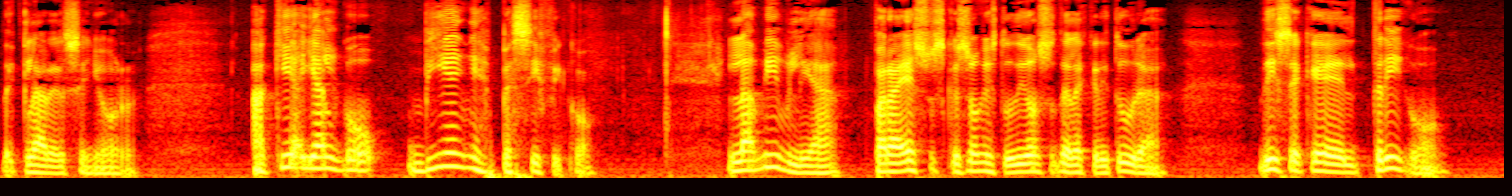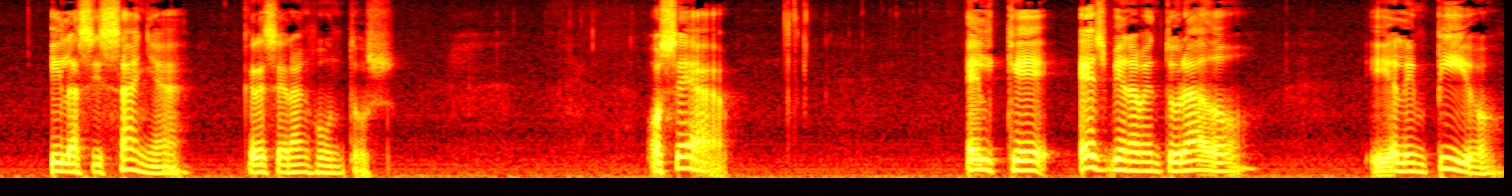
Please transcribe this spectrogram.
declara el Señor. Aquí hay algo bien específico. La Biblia, para esos que son estudiosos de la Escritura, dice que el trigo y la cizaña crecerán juntos. O sea, el que es bienaventurado y el impío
